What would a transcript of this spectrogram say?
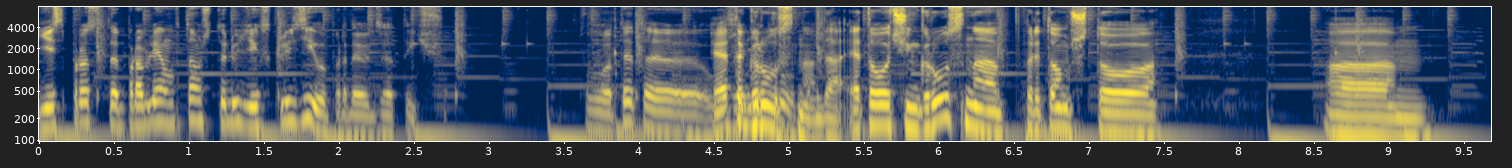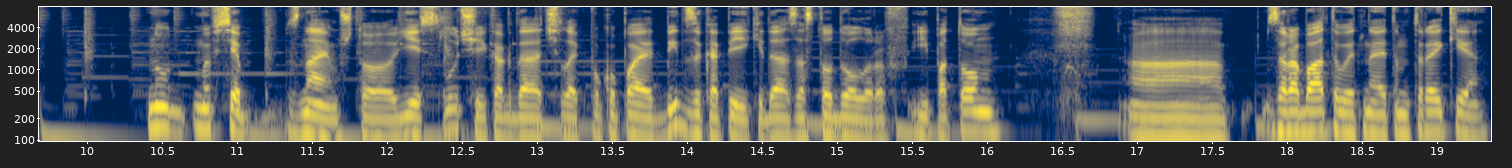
Есть просто проблема в том, что люди эксклюзивы продают за 1000. Вот это... это грустно, круто. да. Это очень грустно, при том, что... эм, ну, мы все знаем, что есть случаи, когда человек покупает бит за копейки, да, за 100 долларов, и потом а, зарабатывает на этом треке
